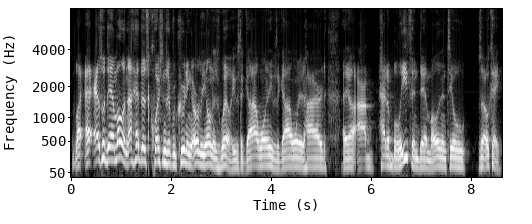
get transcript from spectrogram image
like as with Dan Mullen, I had those questions of recruiting early on as well. He was the guy I wanted. He was the guy I wanted hired. I, uh, I had a belief in Dan Mullen until was like, okay,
